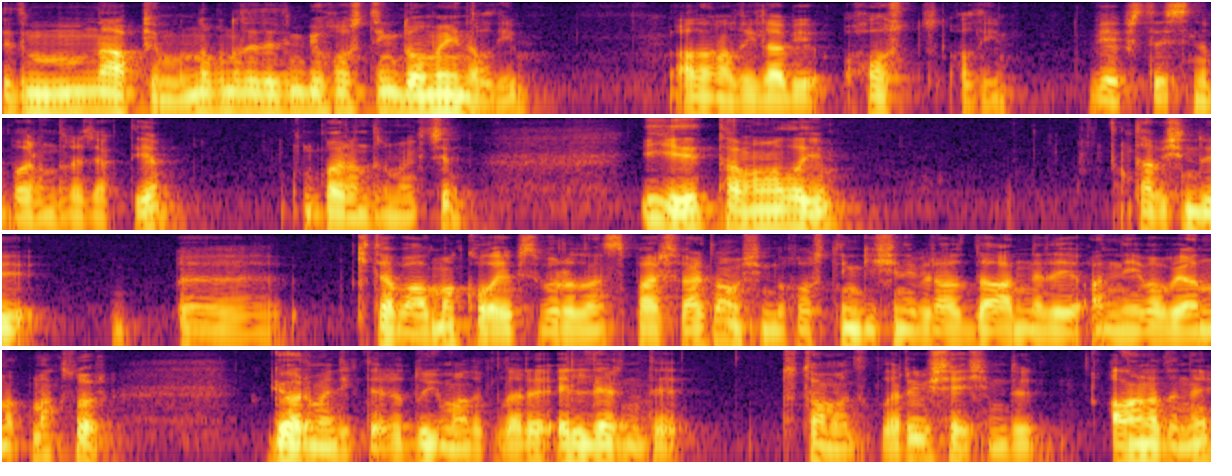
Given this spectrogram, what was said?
Dedim ne yapayım bununla? Buna da dedim bir hosting domain alayım. Alan adıyla bir host alayım. Web sitesini barındıracak diye. Barındırmak için. İyi tamam alayım. Tabii şimdi e, kitabı almak kolay. Hepsi buradan sipariş verdim ama şimdi hosting işini biraz daha anneye, anneye babaya anlatmak zor. Görmedikleri, duymadıkları, ellerinde tutamadıkları bir şey. Şimdi alan adı ne?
